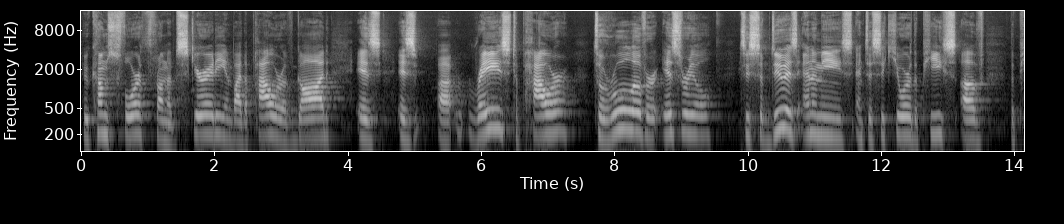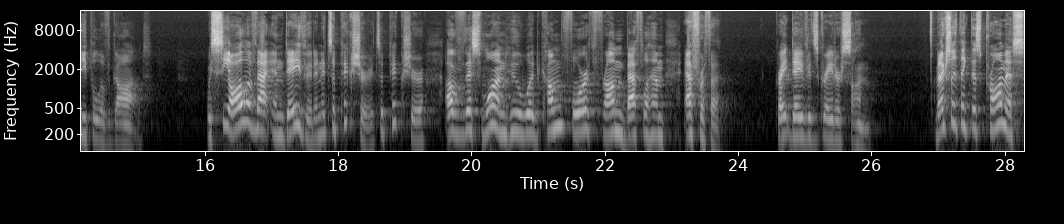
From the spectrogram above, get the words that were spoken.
who comes forth from obscurity and by the power of God is, is uh, raised to power to rule over Israel to subdue his enemies, and to secure the peace of the people of God. We see all of that in David, and it's a picture. It's a picture of this one who would come forth from Bethlehem Ephrathah, great David's greater son. I actually think this promise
